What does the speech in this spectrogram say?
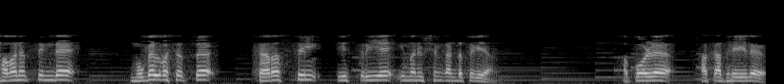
ഭവനത്തിന്റെ മുകൾ വശത്ത് ടെറസിൽ ഈ സ്ത്രീയെ ഈ മനുഷ്യൻ കണ്ടെത്തുകയാണ്. അപ്പോൾ ആ കഥയിൽ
